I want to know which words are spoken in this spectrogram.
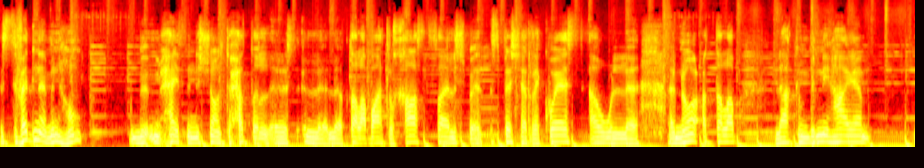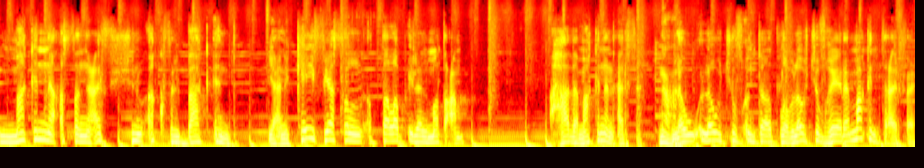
استفدنا منهم من حيث إن شلون تحط الطلبات الخاصة ال special request أو نوع الطلب. لكن بالنهاية ما كنا أصلا نعرف شنو أكو في ال back end يعني كيف يصل الطلب إلى المطعم؟ هذا ما كنا نعرفه. نعم. لو لو تشوف أنت أطلب لو تشوف غيره ما كنت تعرفه.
